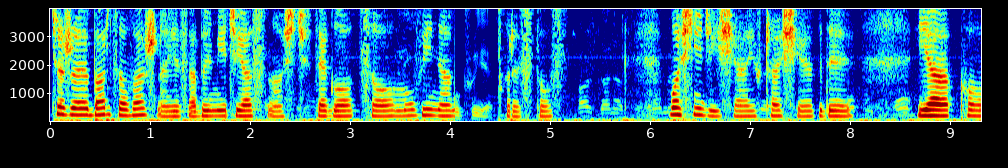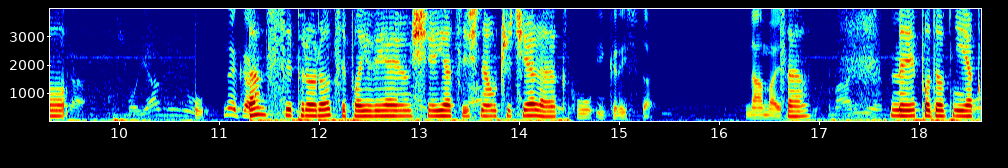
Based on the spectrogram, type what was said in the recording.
Myślę, że bardzo ważne jest, aby mieć jasność tego, co mówi nam. Chrystus. Właśnie dzisiaj, w czasie, gdy jako Neka danscy prorocy pojawiają się jacyś nauczyciele, my, podobnie jak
